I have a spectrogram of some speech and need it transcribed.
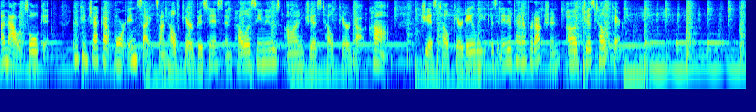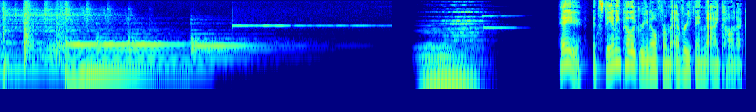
I'm Alex Olgin. You can check out more insights on healthcare business and policy news on gisthealthcare.com. GIST Healthcare Daily is an independent production of GIST Healthcare. Hey, it's Danny Pellegrino from Everything Iconic.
